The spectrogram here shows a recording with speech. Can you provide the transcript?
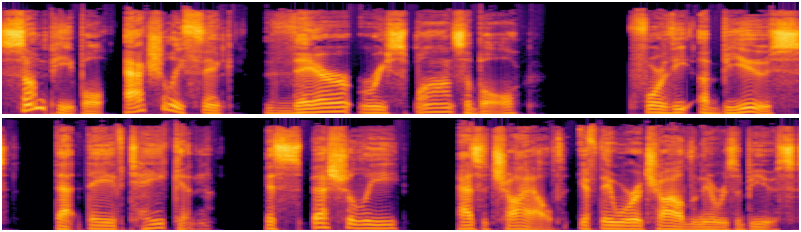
some people actually think they're responsible for the abuse that they've taken, especially as a child, if they were a child and there was abuse.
